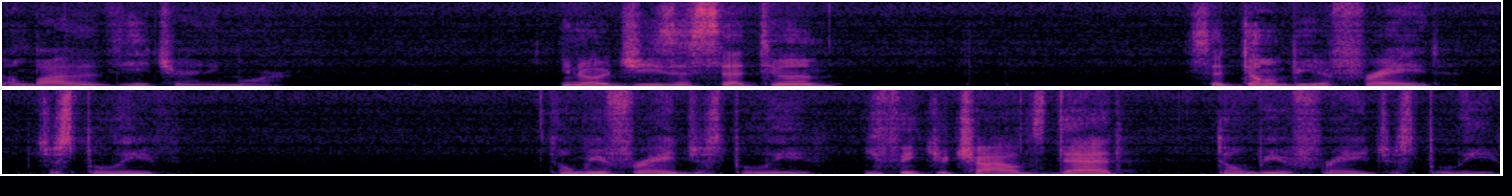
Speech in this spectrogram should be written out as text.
Don't bother the teacher anymore. You know what Jesus said to him? He said, Don't be afraid. Just believe. Don't be afraid. Just believe. You think your child's dead? Don't be afraid. Just believe.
